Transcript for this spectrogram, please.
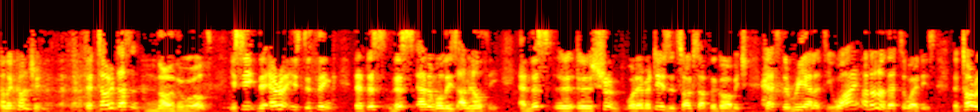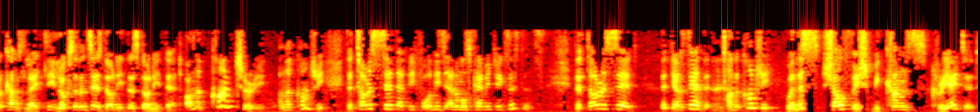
On the contrary. The Torah doesn't know the world. You see, the error is to think that this, this animal is unhealthy and this uh, uh, shrimp, whatever it is, it soaks up the garbage. That's the reality. Why? I don't know. That's the way it is. The Torah comes lately, looks at it and says, don't eat this, don't eat that. On the contrary. On the contrary. The Torah said that before these animals came into existence. The Torah said that, you understand, that on the contrary, when this shellfish becomes created,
